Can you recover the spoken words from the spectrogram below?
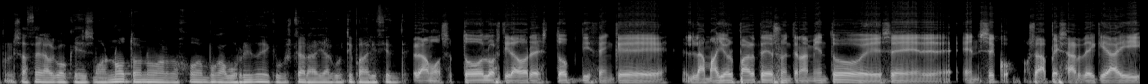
Pones a hacer algo que es monótono, a lo mejor un poco aburrido y hay que buscar ahí algún tipo de aliciente. Pero vamos, todos los tiradores top dicen que la mayor parte de su entrenamiento es en, seco. O sea, a pesar de que hay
